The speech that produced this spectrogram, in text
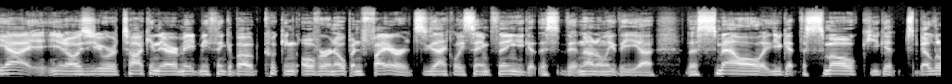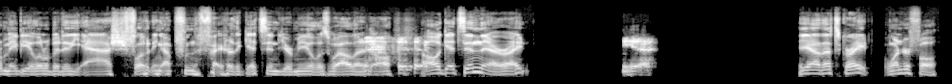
Yeah, you know, as you were talking there, it made me think about cooking over an open fire. It's exactly the same thing. You get this, not only the uh, the smell, you get the smoke, you get a little, maybe a little bit of the ash floating up from the fire that gets into your meal as well, and it all all gets in there, right? Yeah. Yeah, that's great, wonderful.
